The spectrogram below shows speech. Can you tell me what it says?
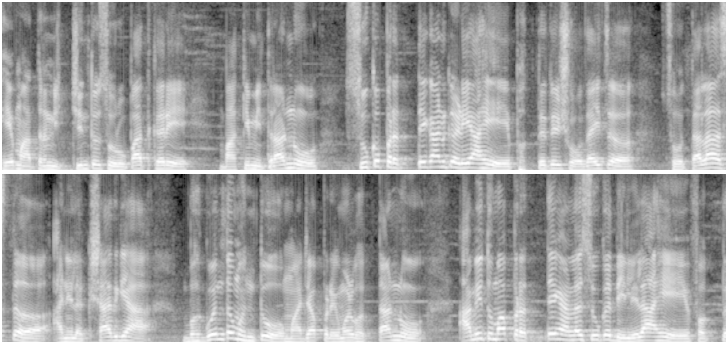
हे मात्र निश्चिंत स्वरूपात खरे. बाकी मित्रांनो सुख प्रत्येकांकडे आहे फक्त ते शोधायचं स्वतःला असतं आणि लक्षात घ्या भगवंत म्हणतो माझ्या प्रेमळ भक्तांनो आम्ही तुम्हा प्रत्येकाला सुख दिलेलं आहे फक्त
